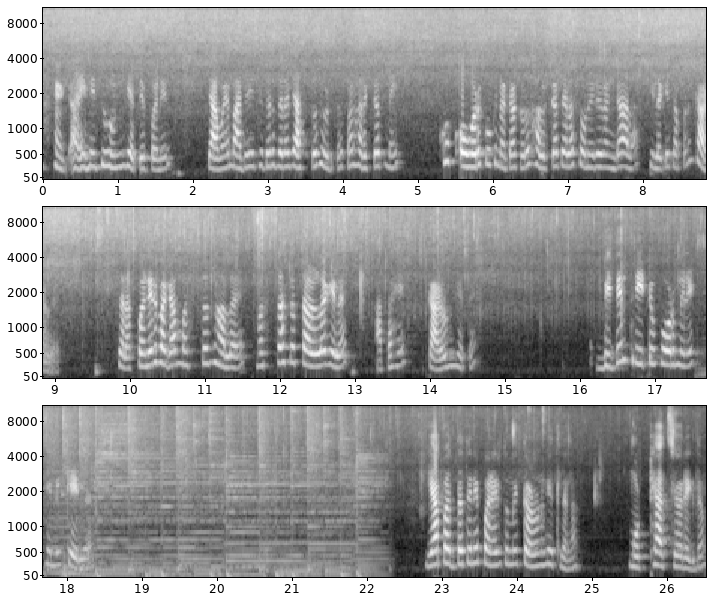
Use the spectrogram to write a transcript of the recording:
आणि मी धुवून घेते पनीर. त्यामुळे माझ्या इथे तर जरा जास्त सुटतं पण हरकत नाही. खूप ओव्हरकुक नका करू हलका त्याला सोनेरी रंग आला की लगेच आपण काढूया. चला पनीर बघा मस्त झालं आहे मस्त असं तळलं गेलं आहे आता हे काढून घेते. Within three two four minutes हे मी केलं या पद्धतीने पनीर तुम्ही तळून घेतलं ना मोठ्या आचेवर एकदम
